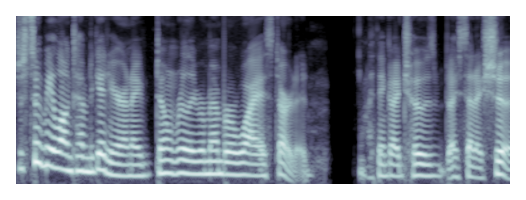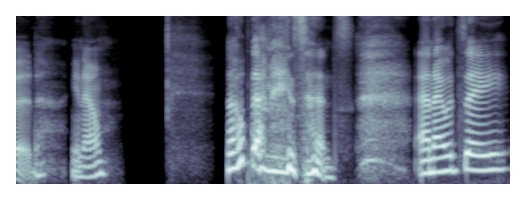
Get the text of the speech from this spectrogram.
Just took me a long time to get here and I don't really remember why I started. I think I chose I said I should, you know. I hope that made sense. And I would say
